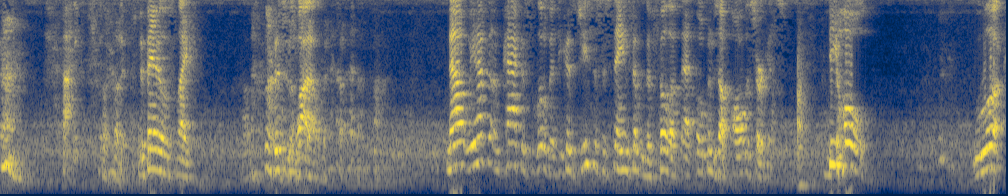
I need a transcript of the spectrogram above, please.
Nathaniel's like, this is wild. Now, we have to unpack this a little bit because Jesus is saying something to Philip that opens up all the circuits. Behold, look.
